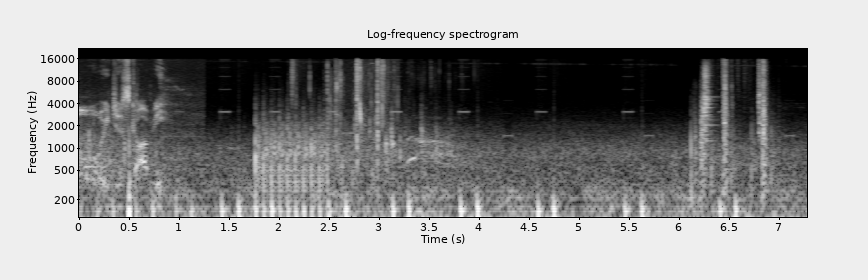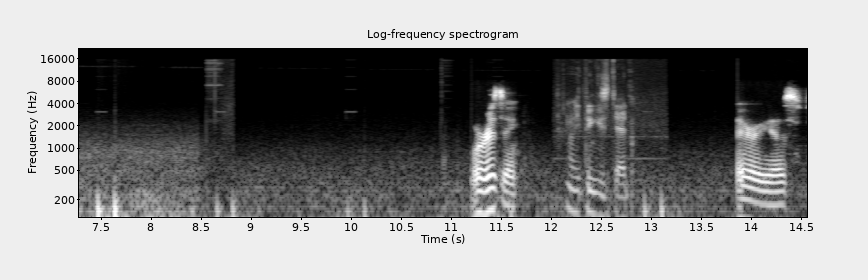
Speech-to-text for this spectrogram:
Oh, he just got me. Where is he? Oh, I think he's dead. There he is.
